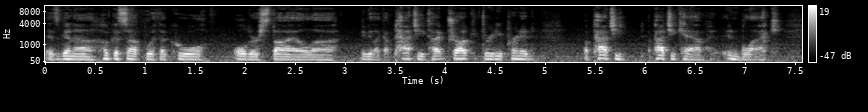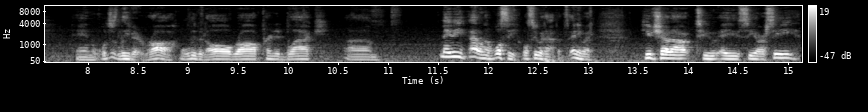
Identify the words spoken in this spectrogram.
is gonna hook us up with a cool older style, uh, maybe like a Apache type truck, 3D printed Apache Apache cab in black, and we'll just leave it raw. We'll leave it all raw, printed black. Um, maybe I don't know. We'll see. We'll see what happens. Anyway, huge shout out to AUCRC.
